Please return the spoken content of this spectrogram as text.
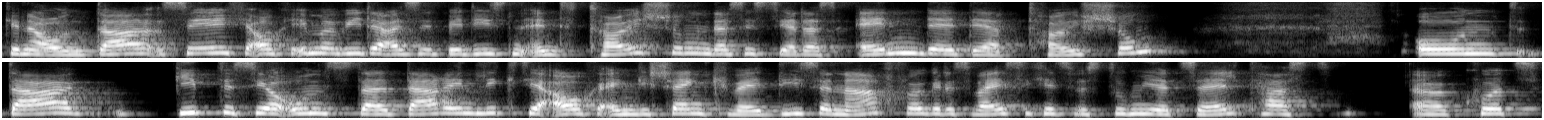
Genau, und da sehe ich auch immer wieder, also bei diesen Enttäuschungen, das ist ja das Ende der Täuschung. Und da gibt es ja uns, da, darin liegt ja auch ein Geschenk, weil dieser Nachfolger, das weiß ich jetzt, was du mir erzählt hast, äh, kurz,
